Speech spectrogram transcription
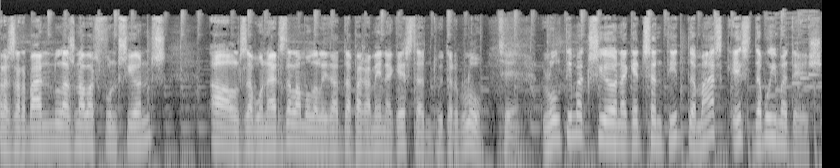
reservant les noves funcions als abonats de la modalitat de pagament aquesta, en Twitter Blue. Sí. L'última acció en aquest sentit de Musk és d'avui mateix.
